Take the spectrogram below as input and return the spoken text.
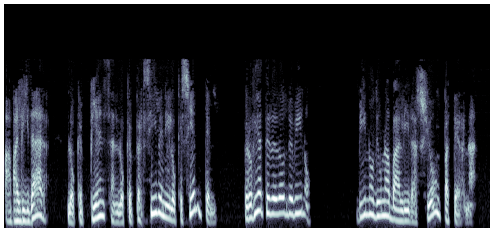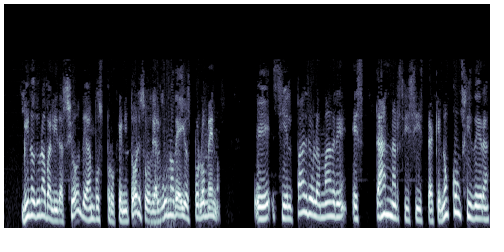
a validar lo que piensan, lo que perciben y lo que sienten. Pero fíjate de dónde vino. Vino de una validación paterna vino de una validación de ambos progenitores o de alguno de ellos por lo menos. Eh, si el padre o la madre es tan narcisista que no considera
